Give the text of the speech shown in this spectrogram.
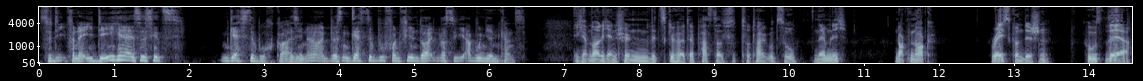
so die, von der Idee her ist es jetzt ein Gästebuch quasi, ne? Und das ist ein Gästebuch von vielen Leuten, was du hier abonnieren kannst. ich habe neulich einen schönen Witz gehört, der passt da total gut zu. Nämlich, knock knock, race condition, who's there?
